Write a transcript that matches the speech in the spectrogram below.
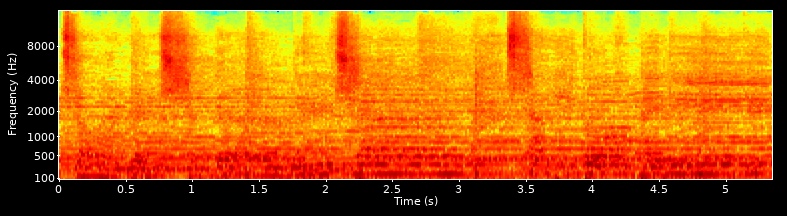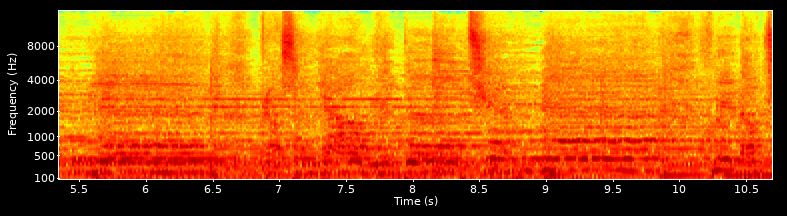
走完人生的旅程，像一朵美丽云烟，飘向遥远的天边，回到天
